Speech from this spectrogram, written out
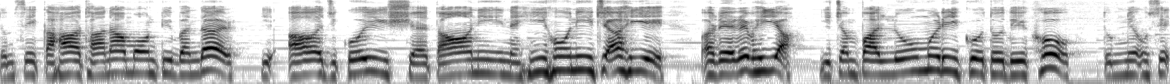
तुमसे कहा था ना मोंटी बंदर? कि आज कोई शैतानी नहीं होनी चाहिए। अरे अरे भैया, ये चंपा लोमड़ी को तो देखो, तुमने उसे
